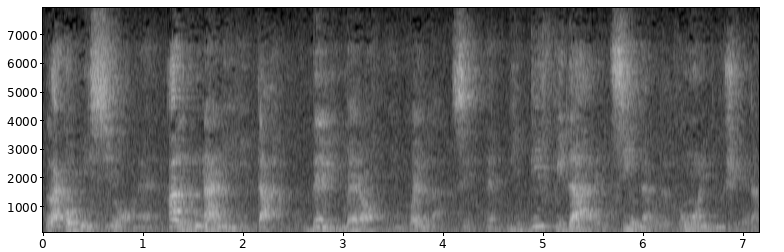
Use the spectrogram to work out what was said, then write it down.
La commissione all'unanimità deliberò in quella sede di diffidare il sindaco del comune di Lucera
